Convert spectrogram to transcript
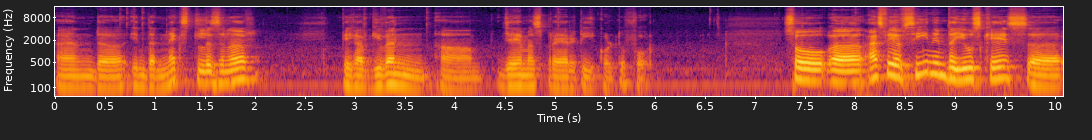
and uh, in the next listener we have given um, JMS priority equal to 4. So uh, as we have seen in the use case uh,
